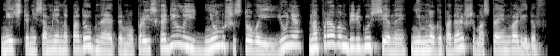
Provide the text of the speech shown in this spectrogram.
Нечто, несомненно, подобное этому происходило и днем 6 июня на правом берегу Сены, немного подальше моста инвалидов.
